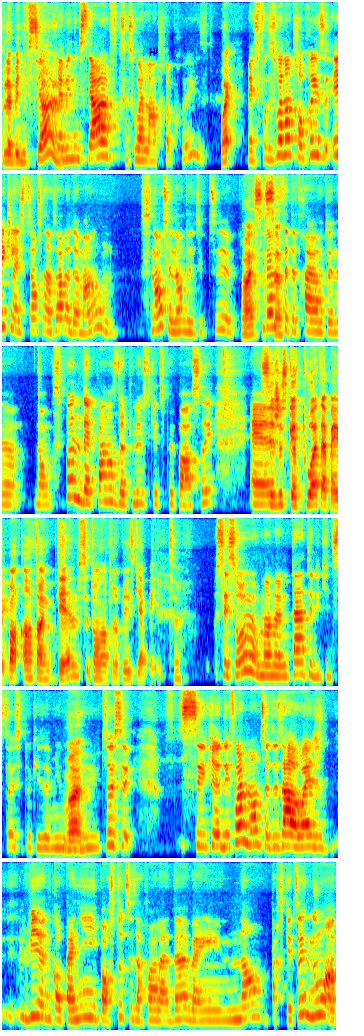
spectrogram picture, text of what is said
le, Le bénéficiaire? le bénéficiaire, il faut que ce soit l'entreprise. Ouais. Mais il faut que ce soit l'entreprise et que l'institution financière le demande. Sinon, c'est non déductible. Ouais, c'est Comme ça. si tu travailleur autonome. Donc, c'est pas une dépense de plus que tu peux passer. Euh, C'est juste que toi, tu payes pas en tant que tel, c'est ton entreprise qui a payé. tu sais. C'est sûr, mais en même temps, tes liquidités, c'est toi qui les as mis au Ouais. début. Tu sais, c'est- c'est que des fois, le monde se dit Ah ouais, je- lui, il a une compagnie, il passe toutes ses affaires là-dedans. Ben non. Parce que, tu sais, nous, en-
